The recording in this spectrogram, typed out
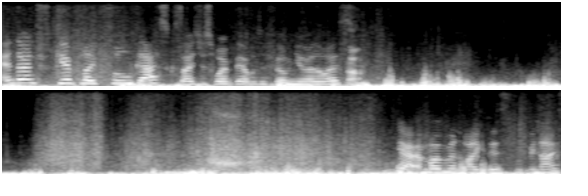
and don't give like full gas because I just won't be able to film you otherwise. Yeah, a moment like this would be nice.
